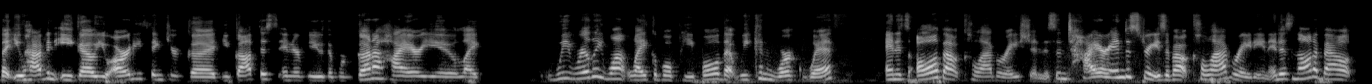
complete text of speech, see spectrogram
that you have an ego, you already think you're good, you got this interview, that we're gonna hire you. Like, we really want likable people that we can work with. And it's all about collaboration. This entire industry is about collaborating, it is not about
